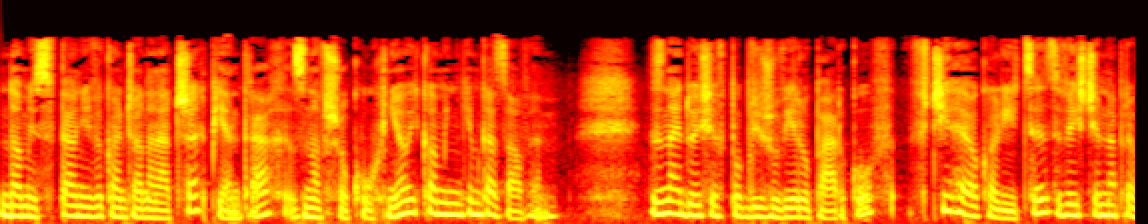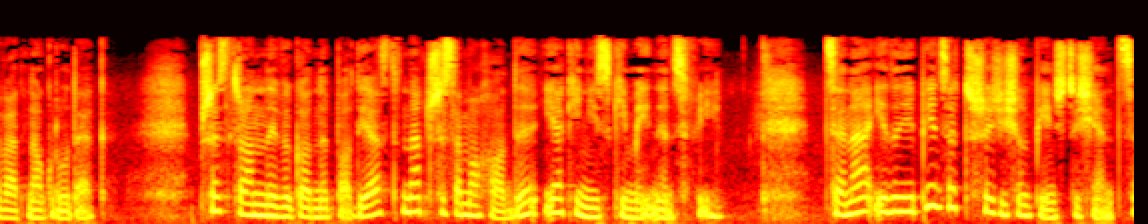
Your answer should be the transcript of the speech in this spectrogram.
Dom jest w pełni wykończony na trzech piętrach z nowszą kuchnią i kominkiem gazowym. Znajduje się w pobliżu wielu parków, w cichej okolicy z wyjściem na prywatny ogródek. Przestronny i wygodny podjazd na trzy samochody, jak i niski maintenance fee. Cena jedynie 565 tysięcy.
